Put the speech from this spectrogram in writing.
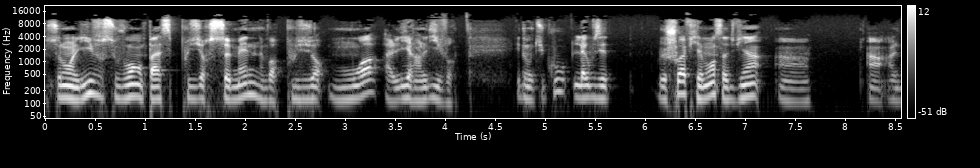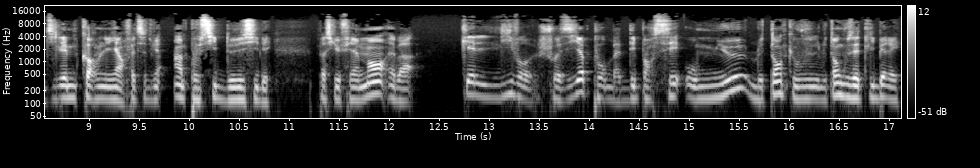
selon un livre, souvent on passe plusieurs semaines, voire plusieurs mois à lire un livre. Et donc du coup, là vous êtes le choix finalement ça devient un, dilemme cornélien, en fait ça devient impossible de décider. Parce que finalement, eh bah, quel livre choisir pour bah, dépenser au mieux le temps que vous le temps que vous êtes libéré?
